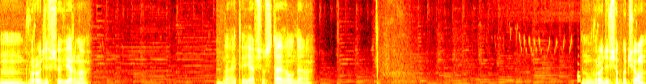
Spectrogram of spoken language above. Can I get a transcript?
М, вроде все верно. Да, это я все ставил, да. Ну, вроде все путем.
